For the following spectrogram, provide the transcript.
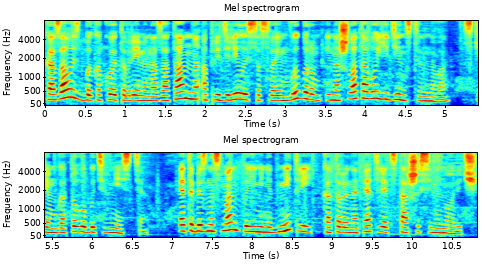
Казалось бы, какое-то время назад Анна определилась со своим выбором и нашла того единственного, с кем готова быть вместе. Это бизнесмен по имени Дмитрий, который на пять лет старше Семенович.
